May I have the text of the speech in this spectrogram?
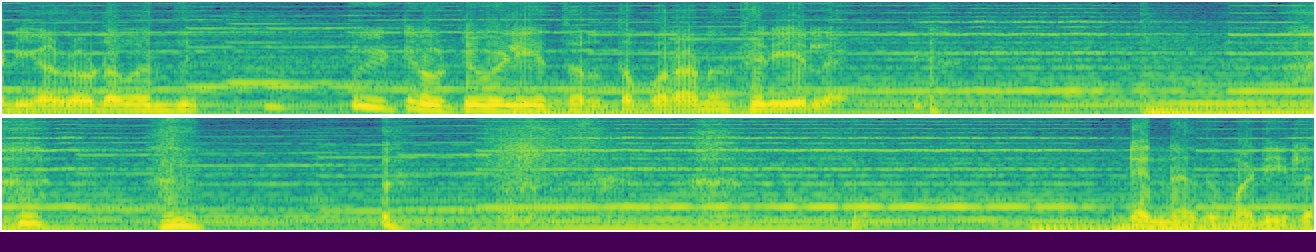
அடிகளோட வந்து வீட்டை விட்டு வெளியே துரத்த போறானோ தெரியல. என்னது மடியில?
